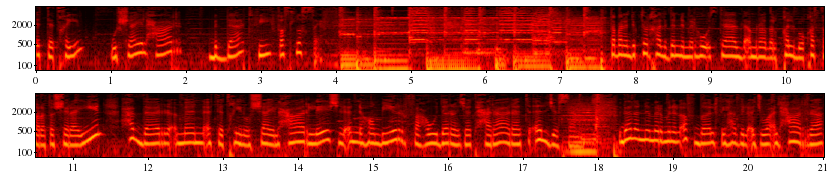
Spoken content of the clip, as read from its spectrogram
التدخين والشاي الحار بالذات في فصل الصيف. طبعا الدكتور خالد النمر هو أستاذ أمراض القلب وقسطره الشرايين حذر من التدخين والشاي الحار. ليش؟ لأنهم بيرفعوا درجة حرارة الجسم. قال النمر من الأفضل في هذه الأجواء الحارة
